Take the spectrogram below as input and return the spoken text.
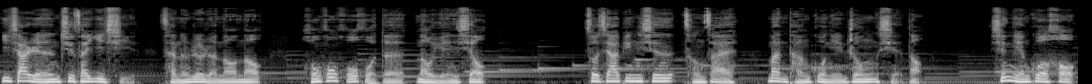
一家人聚在一起，才能热热闹闹、红红火火的闹元宵。作家冰心曾在。漫谈过年中写道：“新年过后，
